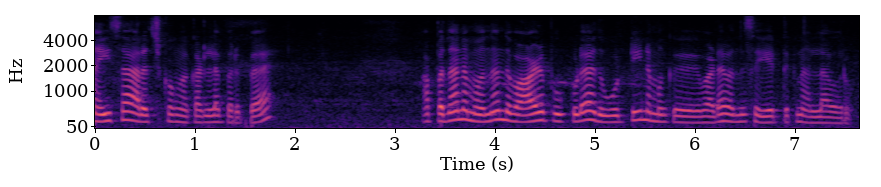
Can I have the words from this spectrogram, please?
நைஸாக அரைச்சிக்கோங்க கடலைப்பருப்பை. அப்போ தான் நம்ம வந்து அந்த வாழைப்பூ கூட அது ஒட்டி நமக்கு வடை வந்து செய்யறதுக்கு நல்லா வரும்.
